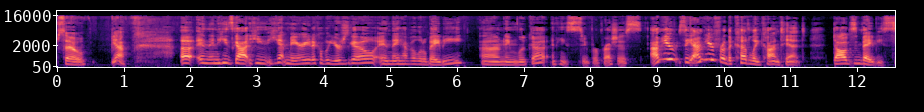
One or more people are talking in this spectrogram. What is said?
So yeah. Uh, and then he's got he he got married a couple years ago, and they have a little baby um, named Luca, and he's super precious. I'm here. See, I'm here for the cuddly content, dogs and babies.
